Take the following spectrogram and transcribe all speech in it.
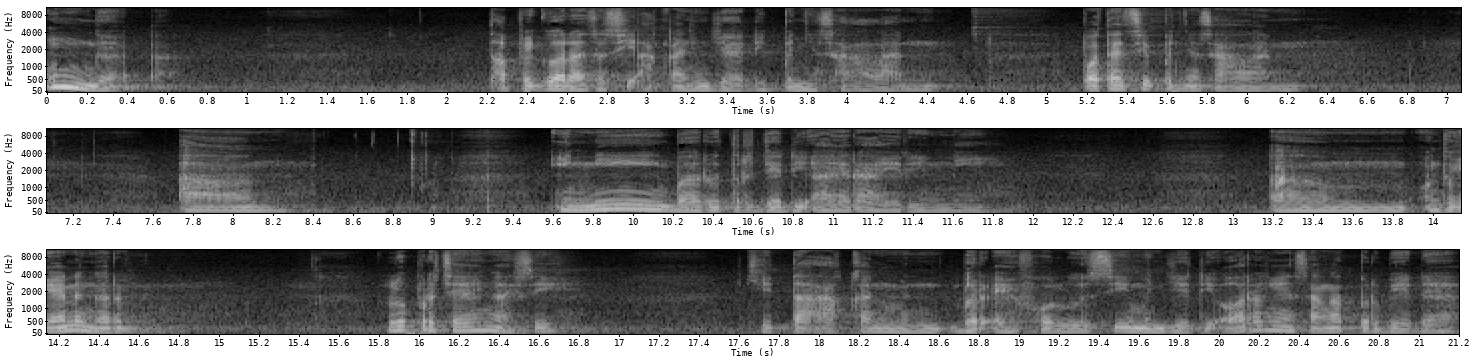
enggak. Tapi gue rasa sih akan jadi penyesalan. Potensi penyesalan. Um, ini baru terjadi akhir-akhir ini. Um, untuk yang denger lu percaya nggak sih kita akan berevolusi menjadi orang yang sangat berbeda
